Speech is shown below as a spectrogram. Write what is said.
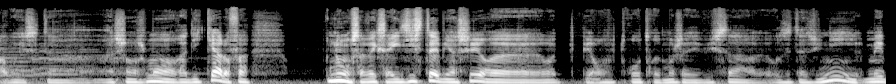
Ah oui, c'est un, un changement radical. Enfin, nous, on savait que ça existait, bien sûr. euh, puis entre autres, moi, j'avais vu ça euh, aux États-Unis, mais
